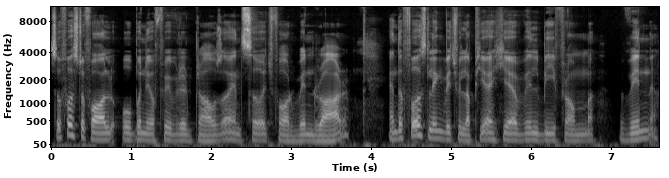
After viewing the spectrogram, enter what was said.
So first of all, open your favorite browser and search for WinRAR. And the first link which will appear here will be from win-rar.com.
